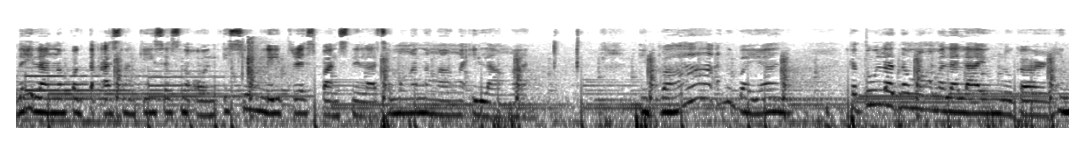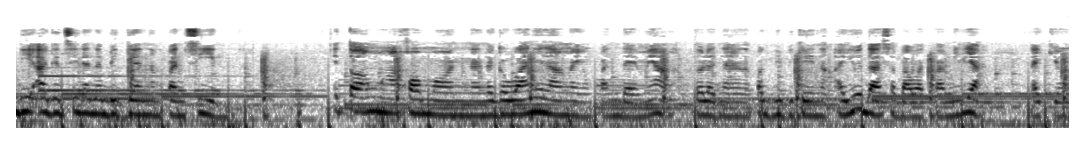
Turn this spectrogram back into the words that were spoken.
dahilan ng pagtaas ng cases noon is yung late response nila sa mga nangangailangan. Diba? Ano ba yan? Katulad ng mga malalayong lugar, hindi agad sila nabigyan ng pansin. Ito ang mga common na nagawa nila ngayong pandemya, tulad na ng pagbibigay ng ayuda sa bawat pamilya. Like yung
